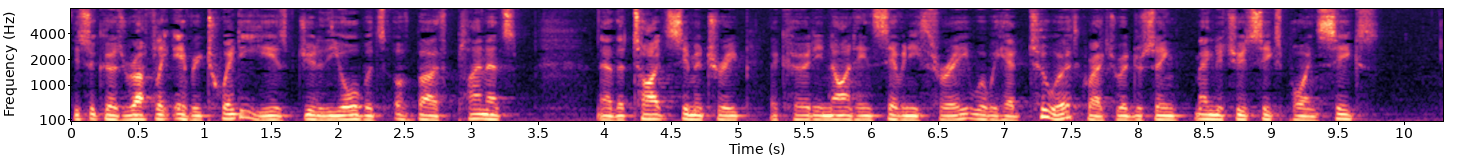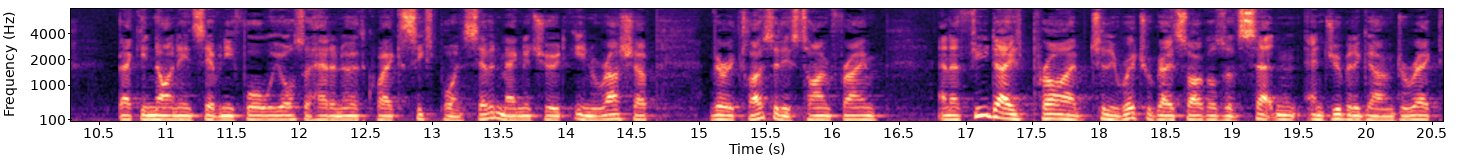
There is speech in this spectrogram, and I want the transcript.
This occurs roughly every 20 years due to the orbits of both planets. Now, the tight symmetry occurred in 1973, where we had two earthquakes registering magnitude 6.6. Back in 1974, we also had an earthquake 6.7 magnitude in Russia, very close to this time frame and a few days prior to the retrograde cycles of Saturn and Jupiter going direct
